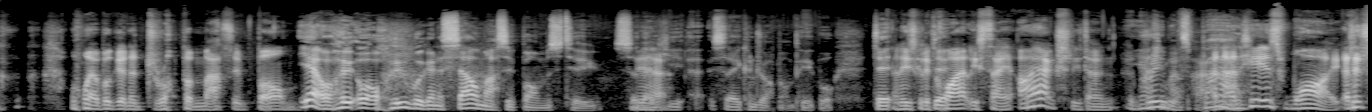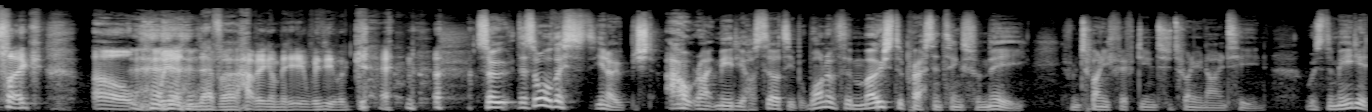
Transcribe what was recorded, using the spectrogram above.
where we're going to drop a massive bomb. Yeah, or who, or who we're going to sell massive bombs to, so Yeah. they so they can drop on people. The- and he's going to the- quietly say, "I actually don't agree think with that," and, and here's why. And it's like, "Oh, we're never having a meeting with you again." So there's all this, you know, just outright media hostility. But one of the most depressing things for me from 2015 to 2019 was the media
